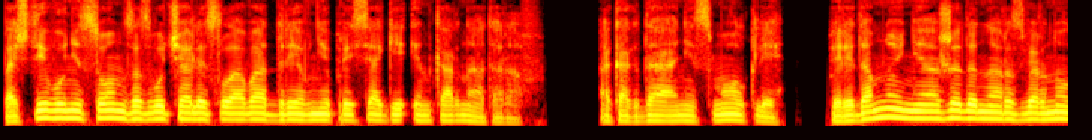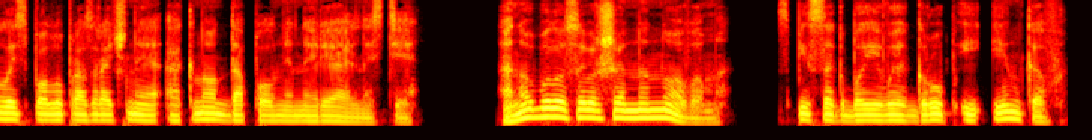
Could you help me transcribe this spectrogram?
Почти в унисон зазвучали слова древней присяги инкарнаторов. А когда они смолкли, передо мной неожиданно развернулось полупрозрачное окно дополненной реальности. Оно было совершенно новым. Список боевых групп и инков,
